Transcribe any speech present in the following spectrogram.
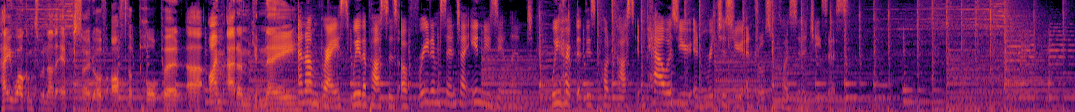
Hey, welcome to another episode of Off the Pulpit. Uh, I'm Adam Ganay. And I'm Grace. We're the pastors of Freedom Centre in New Zealand. We hope that this podcast empowers you, enriches you, and draws you closer to Jesus.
